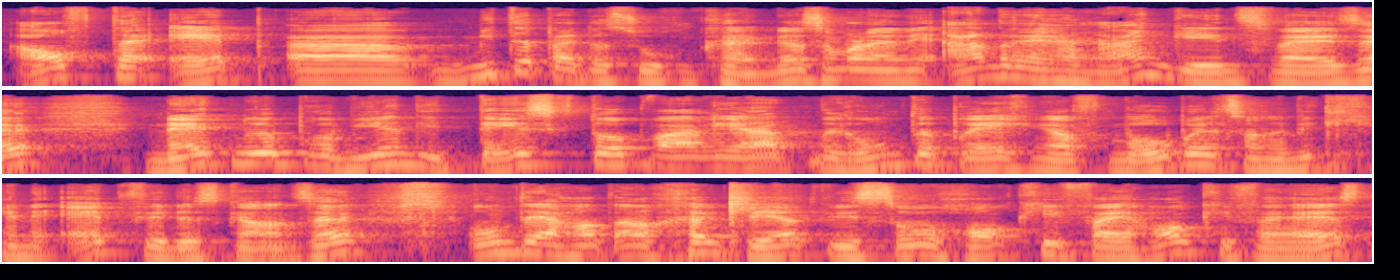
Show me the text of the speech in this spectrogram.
auf der App äh, Mitarbeiter suchen können. Das ist mal eine andere Herangehensweise. Nicht nur probieren, die Desktop-Varianten runterbrechen auf Mobile, sondern wirklich eine App für das Ganze. Und er hat auch erklärt, wieso Hockeyfy Hockeyfy heißt.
